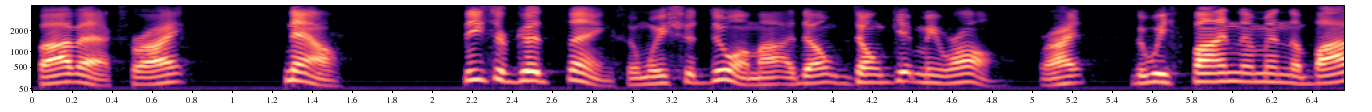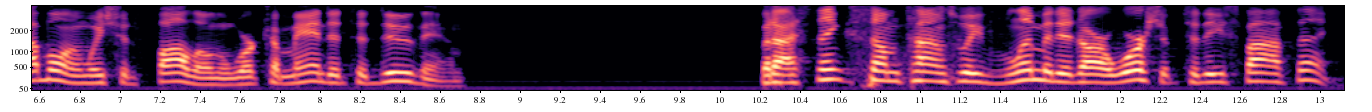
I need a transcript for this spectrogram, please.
Five acts, right? Now, these are good things, and we should do them. I, don't, don't get me wrong, right? Do we find them in the Bible, and we should follow them? We're commanded to do them. But I think sometimes we've limited our worship to these five things.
